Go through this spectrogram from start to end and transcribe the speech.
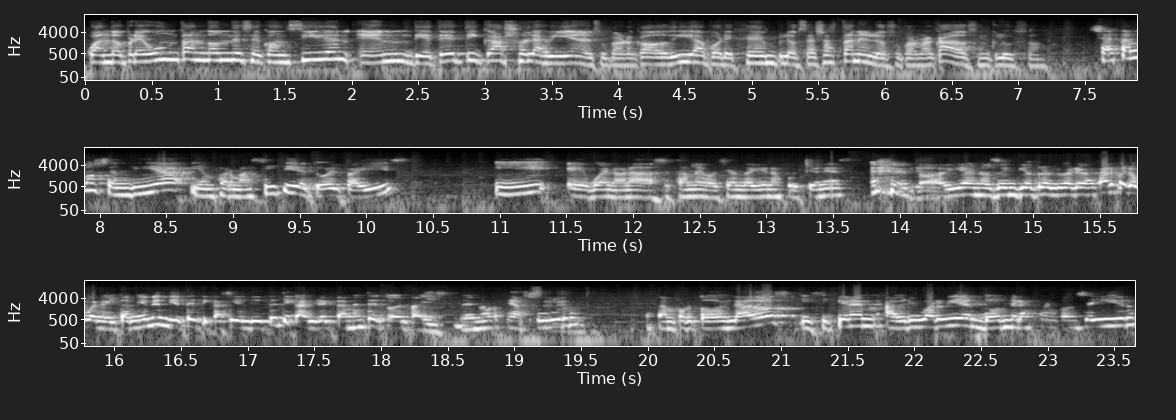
Cuando preguntan dónde se consiguen, en dietética, yo las vi en el supermercado Día, por ejemplo, o sea, ya están en los supermercados incluso. Ya estamos en Día y en Pharmacity de todo el país. Y eh, bueno, nada, se están negociando ahí unas cuestiones. Todavía no sé en qué otro lugar va a estar, pero bueno, y también en dietética, sí, en dietética directamente de todo el país, de norte a sur están por todos lados y si quieren averiguar bien dónde las pueden conseguir,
